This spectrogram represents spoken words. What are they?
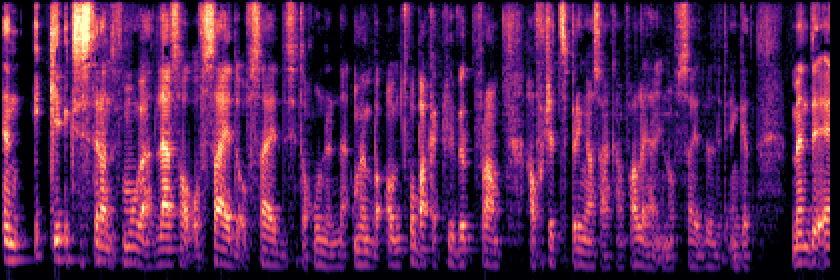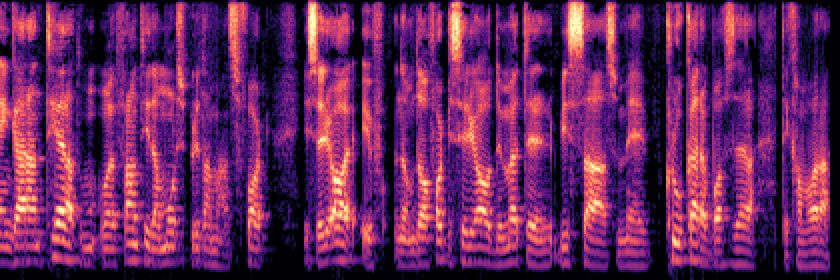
en icke-existerande förmåga att läsa av offside offside situationen. Om, om två backar kliver upp fram, han fortsätter springa så han kan falla i en offside väldigt enkelt. Men det är en garanterat eh, framtida målspruta med hans fart. I Serie A, om du har fart i Serie A och du möter vissa som är klokare bara sådär, det kan vara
